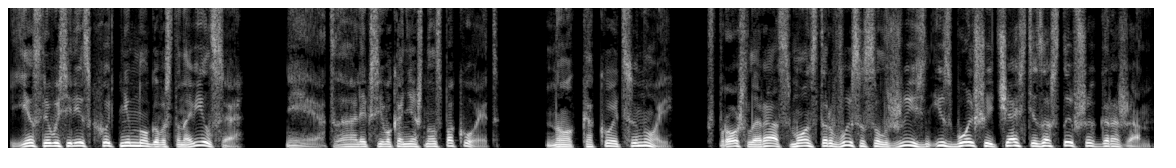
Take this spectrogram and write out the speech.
Если Василиск хоть немного восстановился... Нет, Алекс его, конечно, успокоит. Но какой ценой? В прошлый раз монстр высосал жизнь из большей части застывших горожан.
